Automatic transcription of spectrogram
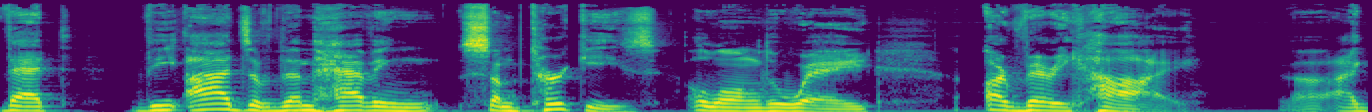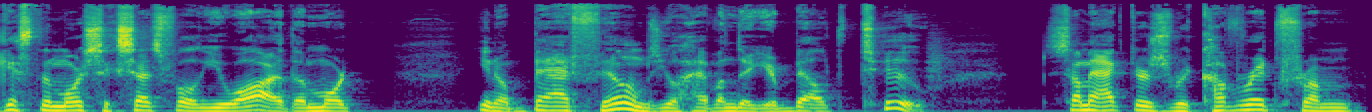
that the odds of them having some turkeys along the way are very high. Uh, I guess the more successful you are, the more you know bad films you'll have under your belt too. Some actors recover it from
